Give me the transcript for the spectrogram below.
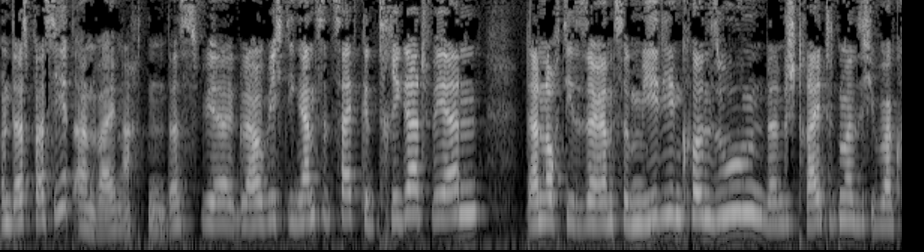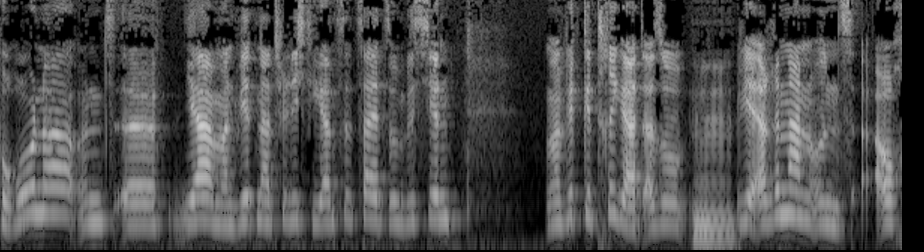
Und das passiert an Weihnachten, dass wir, glaube ich, die ganze Zeit getriggert werden. Dann noch dieser ganze Medienkonsum, dann streitet man sich über Corona und äh, ja, man wird natürlich die ganze Zeit so ein bisschen, man wird getriggert. Also mhm. wir erinnern uns auch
